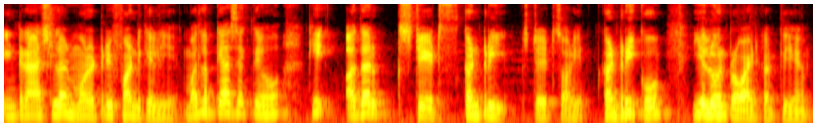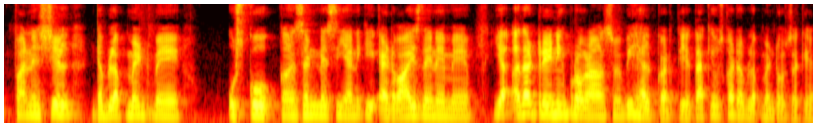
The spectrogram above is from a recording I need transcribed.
इंटरनेशनल मॉनेटरी फंड के लिए। मतलब कह सकते हो कि other states country state sorry country को ये लोन प्रोवाइड करती है। फाइनेंशियल डेवलपमेंट में उसको कंसल्टेंसी यानी कि एडवाइस देने में या अदर ट्रेनिंग प्रोग्राम्स में भी हेल्प करती है ताकि उसका डेवलपमेंट हो सके।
